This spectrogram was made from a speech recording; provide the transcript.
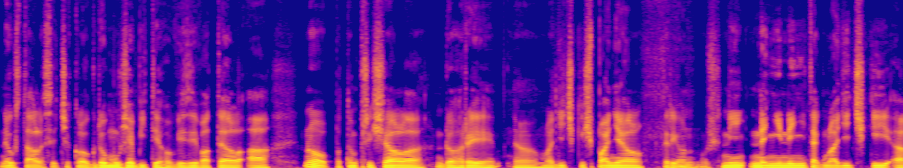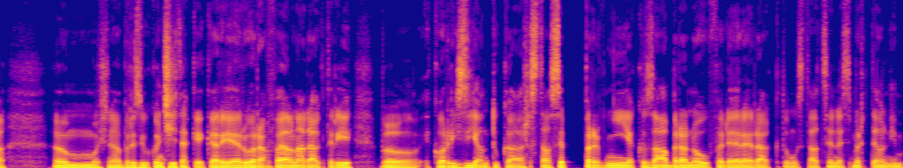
Neustále se čekalo, kdo může být jeho vyzývatel a no, potom přišel do hry eh, mladičký Španěl, který on už ní, není nyní tak mladičký a eh, možná brzy ukončí také kariéru Rafael Nadal, který byl jako rizí antukář. Stal se první jako zábranou Federera k tomu stát se nesmrtelným.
